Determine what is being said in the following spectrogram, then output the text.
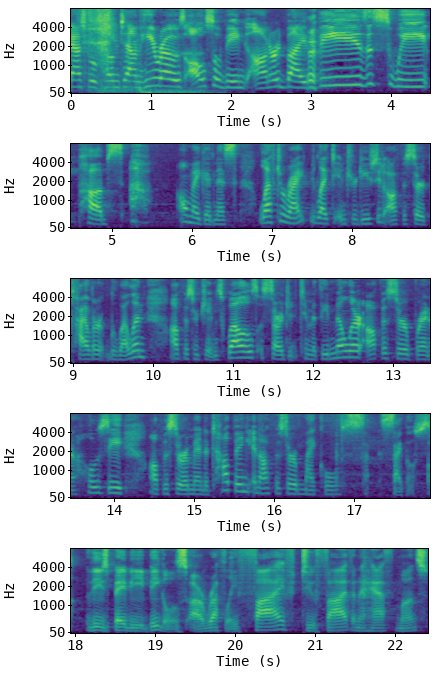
Nashville's hometown heroes also being honored by these sweet pups. Ah, Oh my goodness. Left to right, we'd like to introduce you to Officer Tyler Luellen, Officer James Wells, Sergeant Timothy Miller, Officer Brenna Hosey, Officer Amanda Topping, and Officer Michael Si- Sipos. These baby beagles are roughly five to five and a half months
